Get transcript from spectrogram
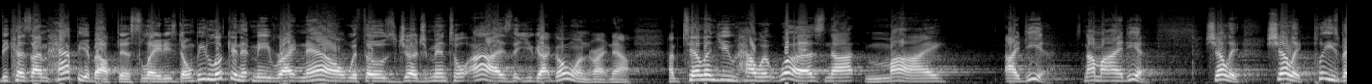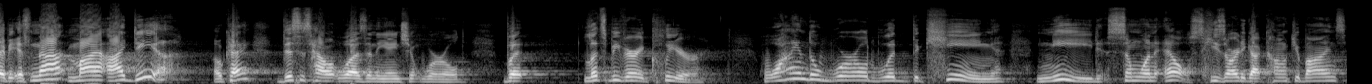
because I'm happy about this, ladies. Don't be looking at me right now with those judgmental eyes that you got going right now. I'm telling you how it was, not my idea. It's not my idea. Shelly, Shelly, please, baby, it's not my idea, okay? This is how it was in the ancient world. But let's be very clear why in the world would the king need someone else? He's already got concubines.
